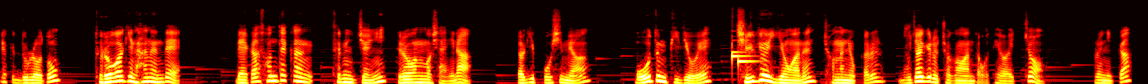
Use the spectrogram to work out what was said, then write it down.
이렇게 눌러도 들어가긴 하는데 내가 선택한 transition이 들어간 것이 아니라 여기 보시면 모든 비디오에 즐겨 이용하는 전환 효과를 무작위로 적용한다고 되어 있죠. 그러니까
